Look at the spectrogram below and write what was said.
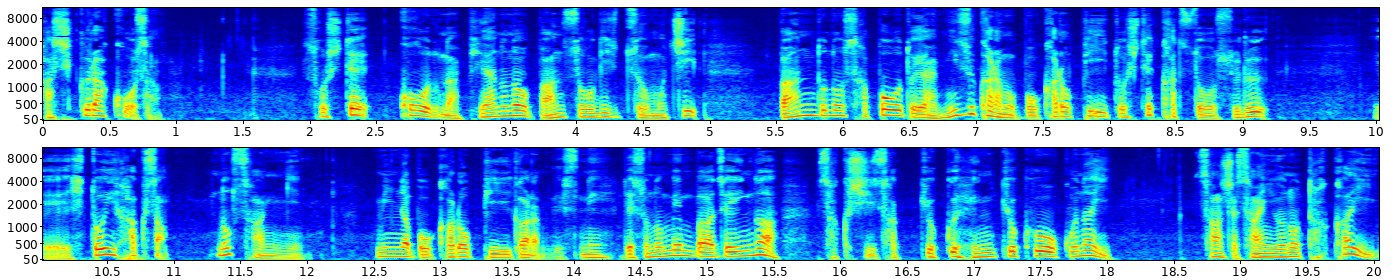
橋倉光さん。そして高度なピアノの伴奏技術を持ちバンドのサポートや自らもボカロ P として活動する、えー、人井白さんの3人。みんなボカロ P 絡みですね。でそのメンバー全員が作詞作曲編曲を行い三者三様の高い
